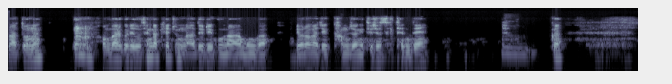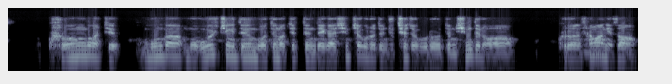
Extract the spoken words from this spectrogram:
나 또는 엄마를 그래도 생각해준 아들이구나 뭔가 여러 가지 감정이 드셨을 텐데 음, 그런 것 같아요. 뭔가 뭐 우울증이든 뭐든 어쨌든 내가 심적으로든 육체적으로든 힘들어. 그런 상황에서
